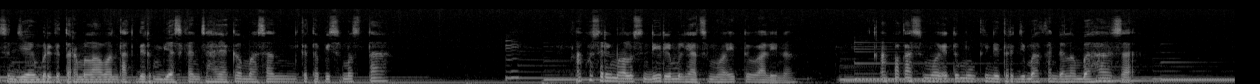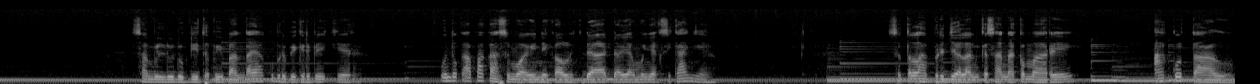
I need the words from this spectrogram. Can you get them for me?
Senja yang bergetar melawan takdir membiaskan cahaya kemasan ke tepi semesta. Aku sering malu sendiri melihat semua itu, Alina. Apakah semua itu mungkin diterjemahkan dalam bahasa? Sambil duduk di tepi pantai, aku berpikir-pikir, untuk apakah semua ini kalau tidak ada yang menyaksikannya? Setelah berjalan ke sana kemari, aku tahu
